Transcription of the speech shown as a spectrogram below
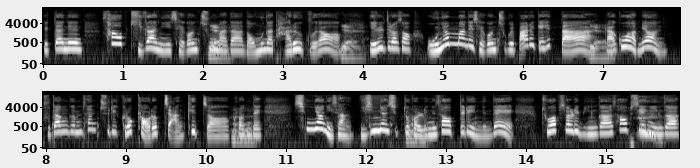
일단은 사업 기간이 재건축마다 예. 너무나 다르고요. 예. 를 들어서 5년 만에 재건축을 빠르게 했다라고 예. 하면 부담금 산출이 그렇게 어렵지 않겠죠. 그런데 10년 이상, 20년씩도 걸리는 사업들이 있는데 조합 설립인가 사업 시행인가 음.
